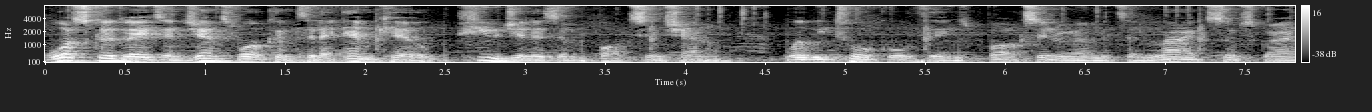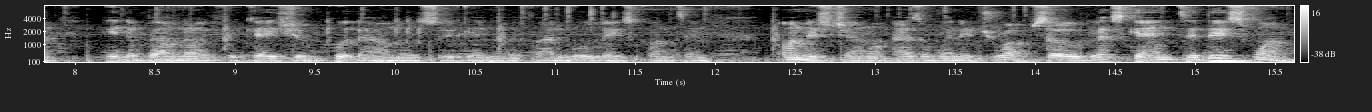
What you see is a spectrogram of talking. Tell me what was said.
What's good, ladies and gents? Welcome to the MKO Pugilism Boxing channel where we talk all things boxing. Remember to like, subscribe, hit the bell notification, put that on also get notified of all latest content on this channel as and when it drops. So let's get into this one.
